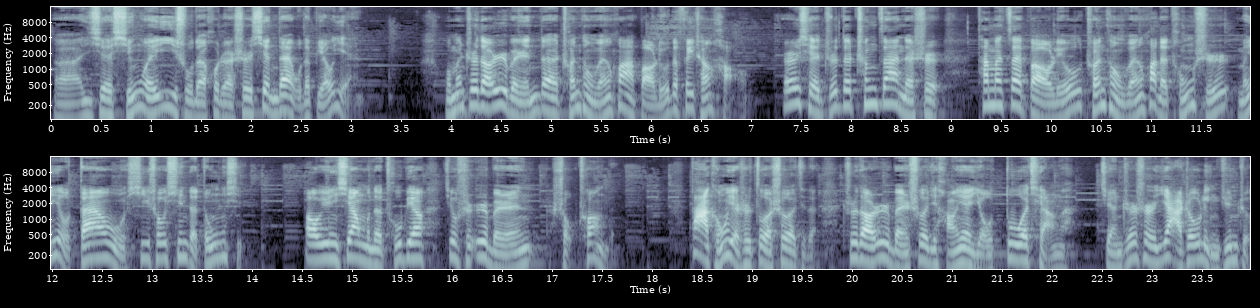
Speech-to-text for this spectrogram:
呃，一些行为艺术的或者是现代舞的表演。我们知道日本人的传统文化保留的非常好，而且值得称赞的是，他们在保留传统文化的同时，没有耽误吸收新的东西。奥运项目的图标就是日本人首创的，大孔也是做设计的，知道日本设计行业有多强啊。简直是亚洲领军者，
